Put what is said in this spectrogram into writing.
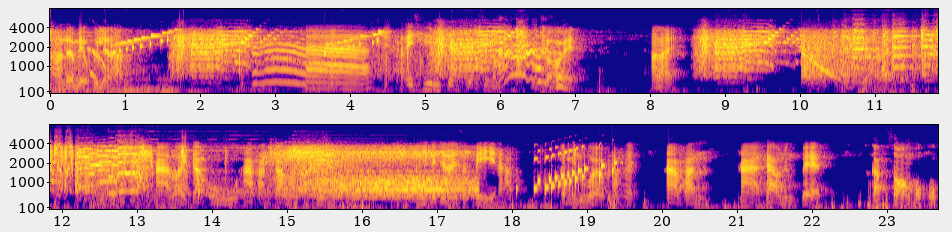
อ่าเริ่มเร็วขึ้นเลยนะครับอ่าถ้าไอที่มันแจ้งเตือนขึ้นเรียบร้อยอะไร เก้าโอ้ห้าพันเก้าร้อยสิบเจ็ดอันนี้ก็จะได้สเปรย์นะครับ ก็ไม่รู้ว่าเอาไปทำอะไรห้าพันห้าเก้าหนึ่งแปดกับสองหกหก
